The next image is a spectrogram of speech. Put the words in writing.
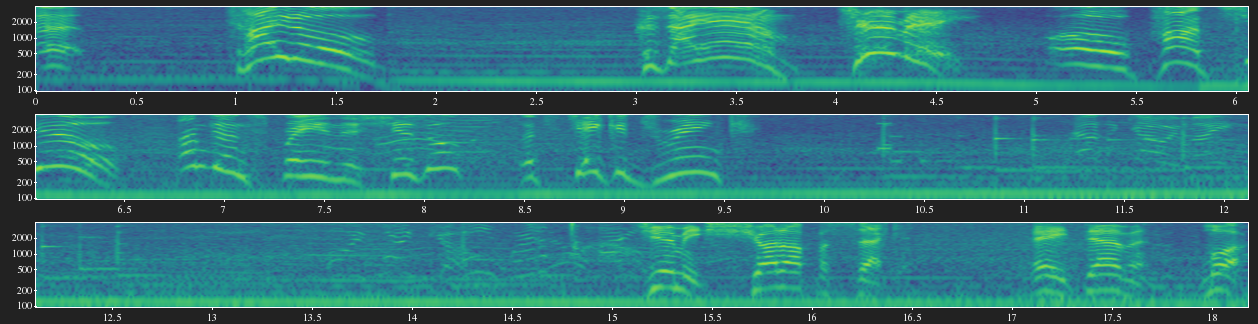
Uh, titled. Cause I am. Jimmy! Oh, Pop, chill. I'm done spraying this shizzle. Let's take a drink. How's it going, mate? Oi, Waco! Jimmy, shut up a second. Hey, Devin, look.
